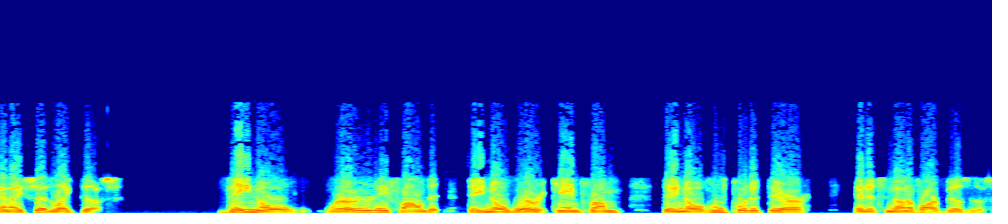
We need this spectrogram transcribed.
and I said like this they know where they found it, they know where it came from, they know who put it there, and it's none of our business.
